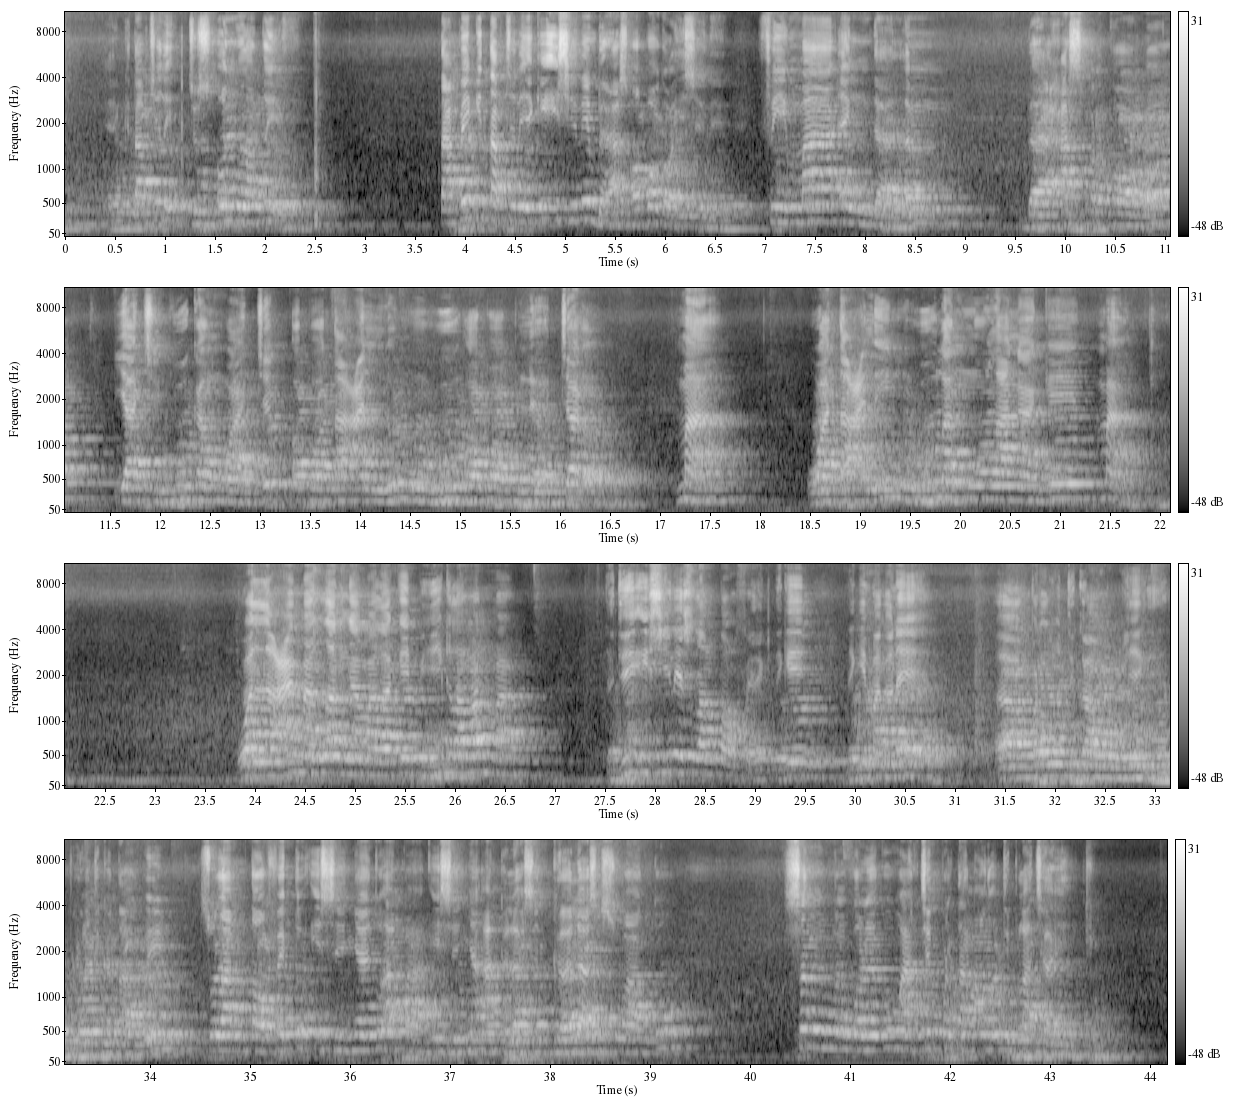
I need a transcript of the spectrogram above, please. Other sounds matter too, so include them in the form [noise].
ya, kitab cilik juz'un latif tapi kitab cilik iki isine bahas apa kok isine fima ing dalem bahas perkara yajibu kang wajib apa ta'allumuhu apa belajar? Ma wa ta'limuhu lan ngulangake ma. Wal amal lan ngamalake bihi kelawan ma. Jadi isine Islam Taufik niki niki makanya uh, perlu dikawali perlu diketahui. Sulam Taufik itu isinya itu apa? Isinya adalah segala sesuatu sing mengkono iku wajib pertama untuk dipelajari.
